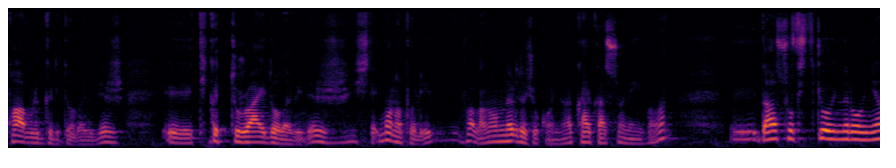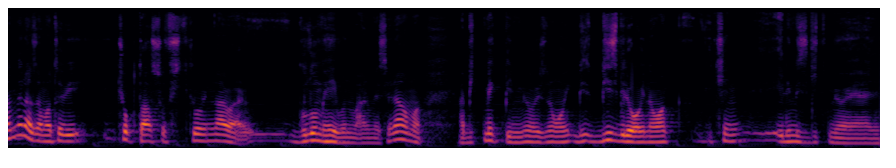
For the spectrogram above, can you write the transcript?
Power Grid olabilir, Ticket to Ride olabilir, işte Monopoly falan onları da çok oynuyorlar. Carcassone'yi falan. Daha sofistike oyunları oynayanlar az ama tabii çok daha sofistike oyunlar var. Gloomhaven var mesela ama ya bitmek bilmiyor. O yüzden biz, biz bile oynamak için elimiz gitmiyor yani.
